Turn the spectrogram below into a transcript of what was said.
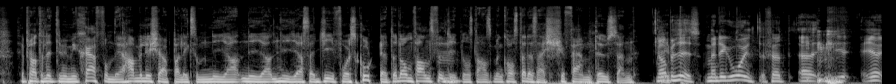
Så jag pratade lite med min chef om det. Han ville köpa liksom nya, nya, nya så här GeForce-kortet och de fanns väl typ någonstans men kostade så här 25 000. Mm. Ja, typ. precis. Men det går ju inte. för att äh, jag, jag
